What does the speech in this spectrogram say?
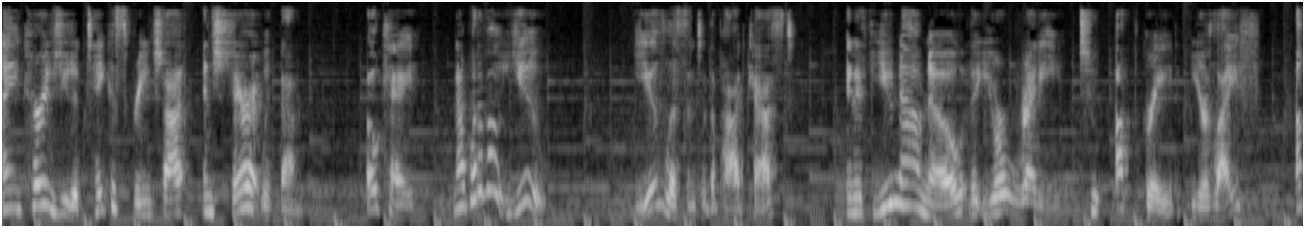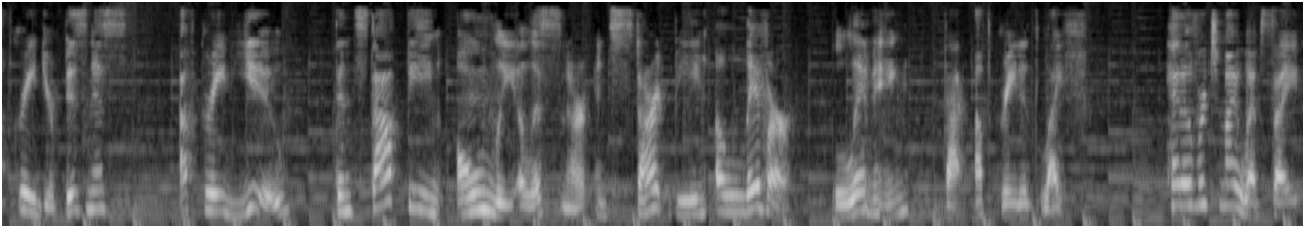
I encourage you to take a screenshot and share it with them. Okay, now what about you? You've listened to the podcast, and if you now know that you're ready to upgrade your life, upgrade your business, upgrade you, then stop being only a listener and start being a liver, living that upgraded life head over to my website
